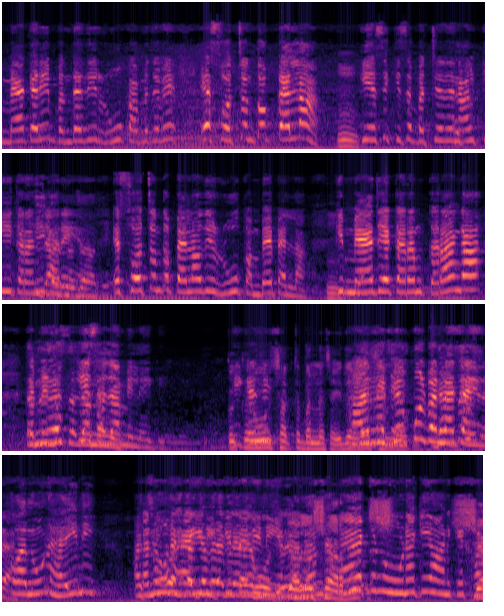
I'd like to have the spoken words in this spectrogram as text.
ਮੈਂ ਕਹ ਰਹੀ ਬੰਦੇ ਦੀ ਰੂਹ ਕੰਬ ਜਾਵੇ। ਇਹ ਸੋਚਣ ਤੋਂ ਪਹਿਲਾਂ ਹੂੰ। ਕਿ ਅਸੀਂ ਕਿਸੇ ਬੱਚੇ ਦੇ ਨਾਲ ਕੀ ਕਰਨ ਕੀ ਜਾ ਰਹੇ ਕਰਨਾ ਹਾਂ। ਇਹ ਸੋਚਣ ਤੋਂ ਪਹਿਲਾਂ ਉਹਦੀ ਰੂਹ ਕੰਬੇ ਪਹਿਲਾਂ ਕਿ ਮੈਂ ਜੇ ਕਰਮ ਕਰਾਂਗਾ ਤਾਂ ਮੈਨੂੰ ਮੈਨੂੰ ਸਜ਼ਾ ਕੀ ਸਜ਼ਾ ਮਿਲੇਗੀ। ਕੋਈ ਕਾਨੂੰਨ ਜੀ। ਸਖਤ ਬਣਨਾ ਚਾਹੀਦਾ ਹੈ। ਹਾਂਜੀ ਬਿਲਕੁਲ ਬਣਨਾ ਚਾਹੀਦਾ ਹੈ। ਕਾਨੂੰਨ ਹੈ ਹੀ ਨਹੀਂ। ਕਾਨੂੰਨ ਹੈ ਹੀ ਨਹੀਂ, ਕਿਤੇ ਵੀ ਨਹੀਂ ਇਹ ਕਾਨੂੰਨ ਹੈ ਕਿ ਆਣ ਕੇ ਖੜੇ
